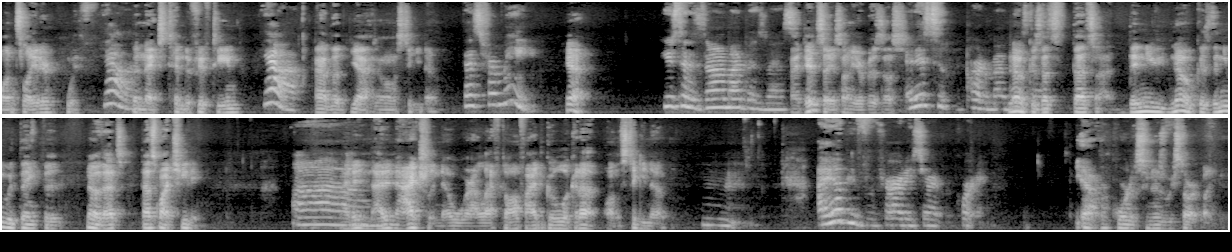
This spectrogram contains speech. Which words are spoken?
months later with Yeah. the next ten to fifteen. Yeah. I had the yeah, I had it on a sticky note. That's for me. Yeah. You said it's none of my business. I did say it's none of your business. It is part of my business. No, because that's that's uh, then you no, because then you would think that no, that's that's my cheating. Um, I didn't I didn't actually know where I left off. I had to go look it up on the sticky note. hmm. I hope you've already started recording. Yeah, I record as soon as we start, like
